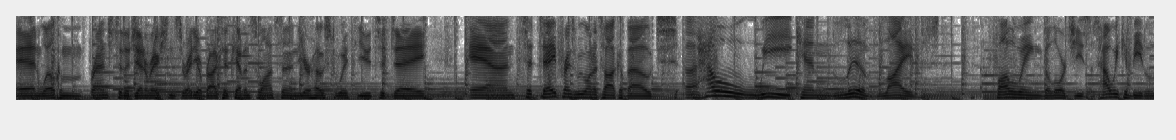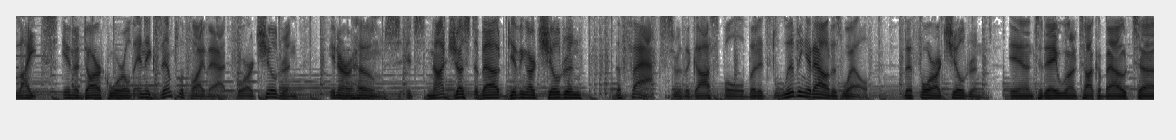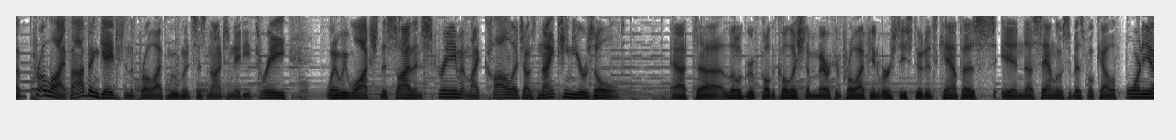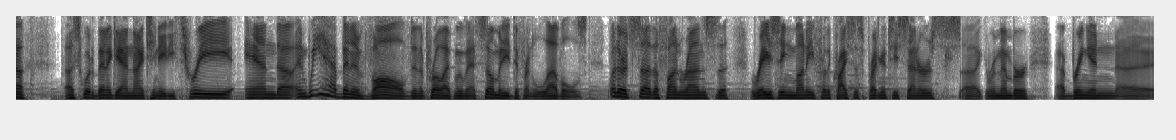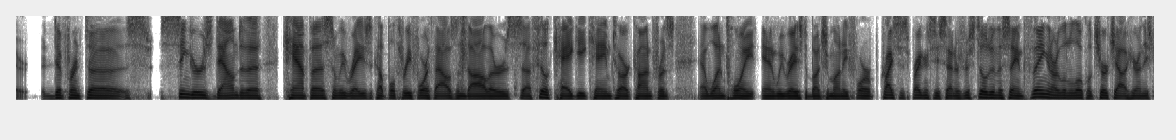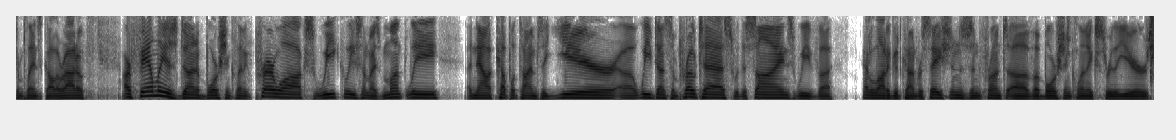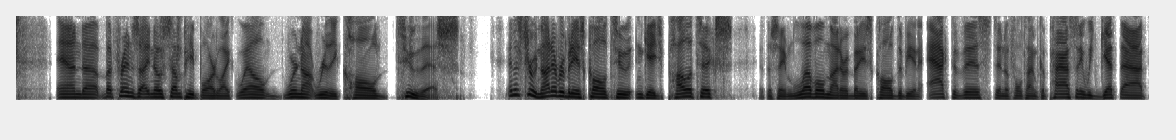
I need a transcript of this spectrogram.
And welcome, friends, to the Generations Radio broadcast. Kevin Swanson, your host, with you today. And today, friends, we want to talk about uh, how we can live lives following the Lord Jesus, how we can be lights in a dark world and exemplify that for our children in our homes. It's not just about giving our children the facts or the gospel, but it's living it out as well before our children. And today we want to talk about uh, pro life. I've been engaged in the pro life movement since 1983 when we watched The Silent Scream at my college. I was 19 years old at uh, a little group called the Coalition of American Pro Life University Students campus in uh, San Luis Obispo, California. This would have been again 1983, and uh, and we have been involved in the pro life movement at so many different levels. Whether it's uh, the fun runs, uh, raising money for the crisis pregnancy centers. Uh, I can remember uh, bringing uh, different singers down to the campus, and we raised a couple three four thousand dollars. Phil Keaggy came to our conference at one point, and we raised a bunch of money for crisis pregnancy centers. We're still doing the same thing in our little local church out here in the Eastern Plains of Colorado. Our family has done abortion clinic prayer walks weekly, sometimes monthly, uh, now a couple times a year. Uh, we've done some protests with the signs. We've uh, had a lot of good conversations in front of abortion clinics through the years. And uh, but friends, I know some people are like, well, we're not really called to this. And it's true, not everybody is called to engage politics at the same level. Not everybody's called to be an activist in a full time capacity. We get that.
